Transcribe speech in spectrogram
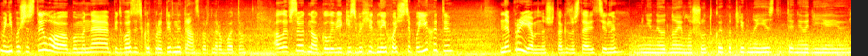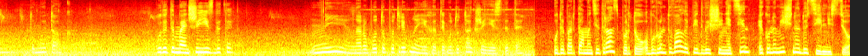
Мені пощастило, бо мене підвозить корпоративний транспорт на роботу. Але все одно, коли в якийсь вихідний хочеться поїхати, неприємно, що так зростають ціни. Мені не одною маршруткою потрібно їздити, не однією. Тому і так. Будете менше їздити? Ні, на роботу потрібно їхати, буду так же їздити. У департаменті транспорту обґрунтували підвищення цін економічною доцільністю.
